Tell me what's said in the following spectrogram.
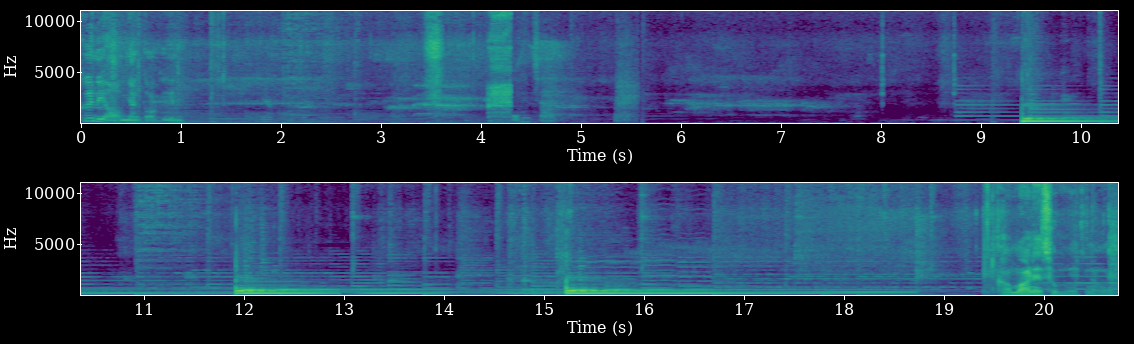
คืนนี้ออกยังเกาะคืน เขามาในสุ่มนี่พี่น้องเลย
